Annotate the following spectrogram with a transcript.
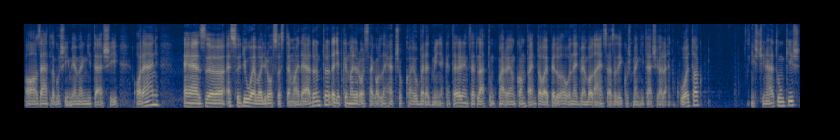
az átlagos e-mail megnyitási arány, ez, ez, hogy jó-e vagy rossz, azt te majd eldöntöd. Egyébként Magyarországon lehet sokkal jobb eredményeket elérni, tehát láttunk már olyan kampányt tavaly például, ahol 40 valány százalékos megnyitási arányok voltak, és csináltunk is.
